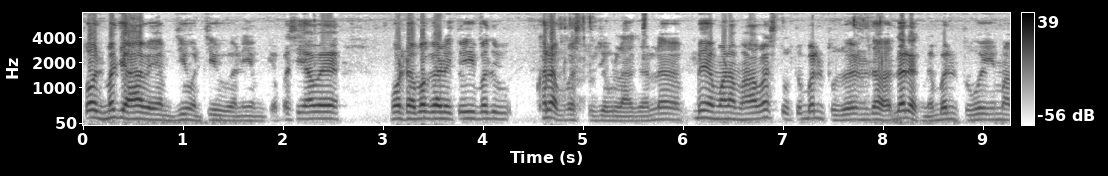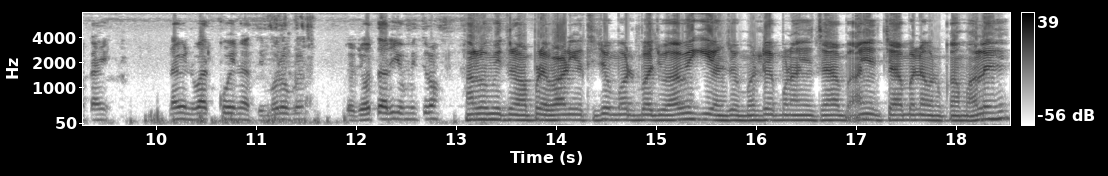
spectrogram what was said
તો જ મજા આવે એમ જીવન જીવવાની એમ કે. પછી હવે મોટા બગાડે તો એ બધું ખરાબ વસ્તુ જેવું લાગે. એટલે બે માણામાં આ વસ્તુ તો બનતું જ હોય દરેકને બનતું હોય એમાં કાંઈ નવીન વાત કોઈ નથી, બરોબર? તો જોતા રહ્યો મિત્રો. હાલો મિત્રો, આપણે વાડીએથી જો મઠ બાજુ આવી ગયા જો મઢે પણ અહીંયા ચા અહીંયા ચા બનાવવાનું કામ હાલે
